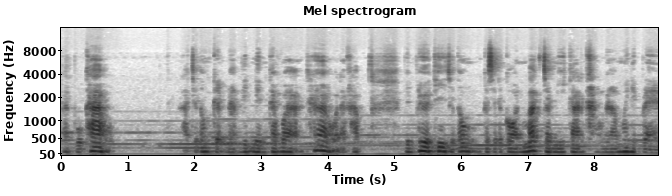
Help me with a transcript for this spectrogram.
การปลูกข้าว อาจจะต้องเกิดน้ำนิดนึงครับว่าข้าวนะครับ เป็นพืชที่จะต้องเกษตรกรมักจะมีการขังน้ำไว้ในแปลง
